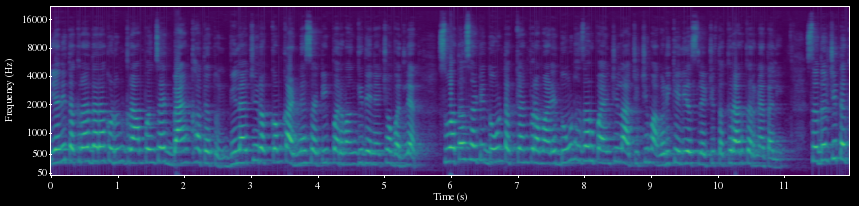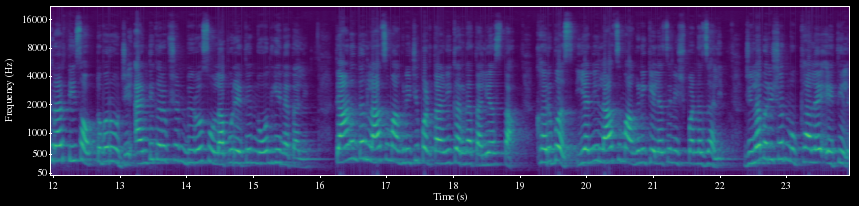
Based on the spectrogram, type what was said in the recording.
यांनी तक्रारदाराकडून ग्रामपंचायत बँक खात्यातून बिलाची रक्कम काढण्यासाठी परवानगी देण्याच्या बदल्यात स्वतःसाठी दोन टक्क्यांप्रमाणे दोन हजार रुपयांची लाचेची मागणी केली असल्याची तक्रार करण्यात आली. सदरची तक्रार तीस ऑक्टोबर रोजी अँटी करप्शन ब्युरो सोलापूर येथे नोंद घेण्यात आली. त्यानंतर लाच मागणीची पडताळणी करण्यात आली असता खरबस यांनी लाच मागणी केल्याचे निष्पन्न झाले. जिल्हा परिषद मुख्यालय येथील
